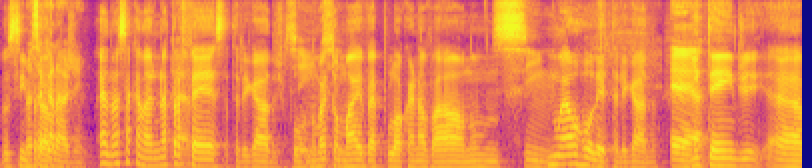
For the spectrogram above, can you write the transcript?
assim. não é pra- sacanagem. É, não é sacanagem, não é pra É. festa, tá ligado? Tipo, Sim, não vai sim. tomar e vai pular o carnaval. Não, Sim. não é o rolê, tá ligado? É. Entende, ah,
